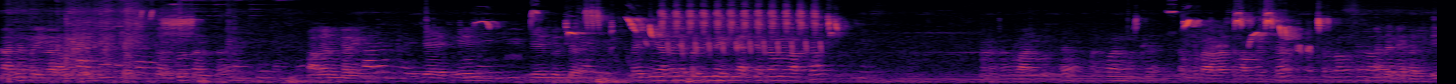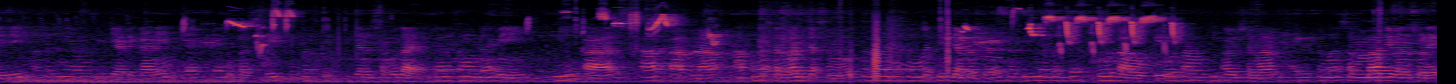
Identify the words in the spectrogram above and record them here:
माझ्या परिवारामध्ये तंतोतंत पालन करेन. जय हिंद जय बुद्ध बाई ज्या प्रतिज्ञा घेतल्या भगवान बुद्ध भगवान बुद्ध डॉक्टर बाबासाहेब आंबेडकर आदरणीय या ठिकाणी या उपस्थित जनसमुदाय जनसमुदाय मी आज आज आपणा सर्वांच्या समोर सर्वांच्या समोर प्रतिज्ञाबद्दल प्रतिज्ञाबद्दल होत आहो की होत आहो की आयुष्यमान आयुष्यमान संभाजी बनसोडे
